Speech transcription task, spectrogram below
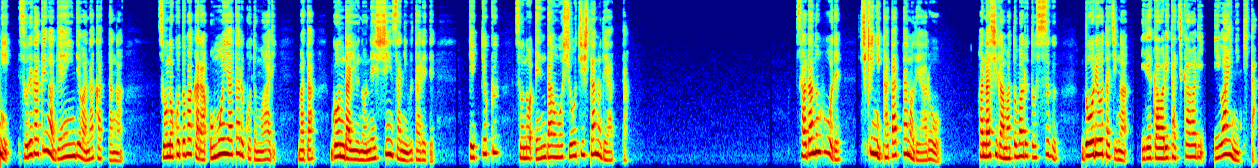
にそれだけが原因ではなかったが、その言葉から思い当たることもあり、また権太夫の熱心さに打たれて、結局その縁談を承知したのであった。佐田の方でチキに語ったのであろう。話がまとまるとすぐ同僚たちが入れ替わり立ち替わり祝いに来た。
